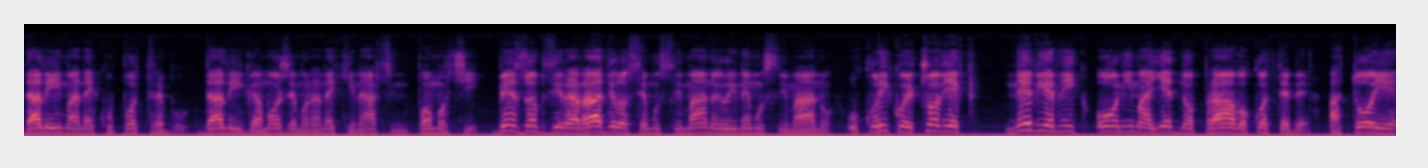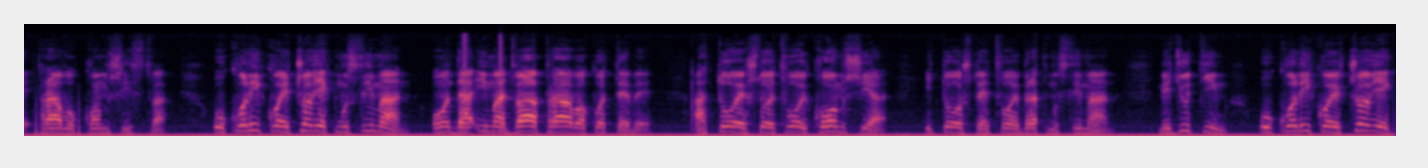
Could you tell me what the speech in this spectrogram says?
da li ima neku potrebu, da li ga možemo na neki način pomoći, bez obzira radilo se muslimanu ili nemuslimanu. Ukoliko je čovjek nevjernik, on ima jedno pravo kod tebe, a to je pravo komšistva. Ukoliko je čovjek musliman, onda ima dva prava kod tebe, a to je što je tvoj komšija i to što je tvoj brat musliman. Međutim, ukoliko je čovjek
